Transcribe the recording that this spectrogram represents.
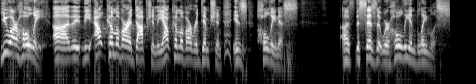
You are holy. Uh, the, the outcome of our adoption, the outcome of our redemption is holiness. Uh, this says that we're holy and blameless.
